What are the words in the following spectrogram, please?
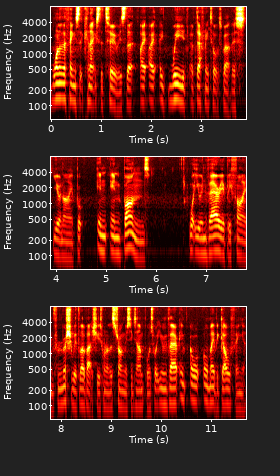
one of the things that connects the two is that I, I, I, we have definitely talked about this, you and I, but in, in Bond, what you invariably find from Russia with Love actually is one of the strongest examples. What you invar- or, or maybe Goldfinger,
